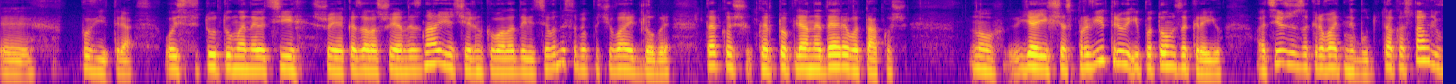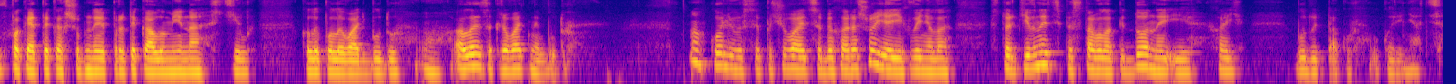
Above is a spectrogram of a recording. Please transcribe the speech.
е, повітря. Ось тут у мене оці, що я казала, що я не знаю, я черенкувала, дивіться, вони себе почувають добре. Також картопляне дерево також. Ну, я їх зараз провітрюю і потім закрию. А ці вже закривати не буду. Так оставлю в пакетиках, щоб не протикало мені на стіл, коли поливати буду. Але закривати не буду. Ну, коліуси почувають себе хорошо. Я їх виняла з тортівниці, поставила піддони і хай будуть так укорінятися.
